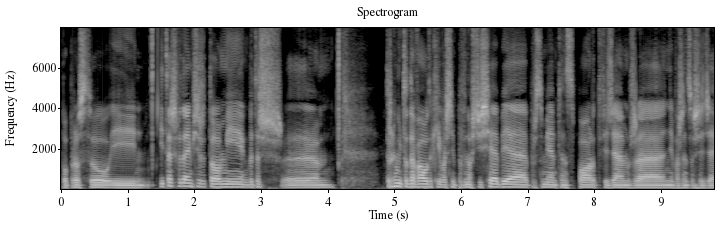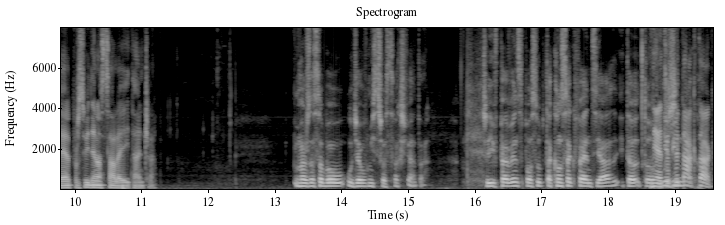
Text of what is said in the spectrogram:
po prostu i, i też wydaje mi się, że to mi jakby też... Yy, trochę mi to dawało takiej właśnie pewności siebie, po prostu miałem ten sport, wiedziałem, że nieważne co się dzieje, po prostu idę na salę i tańczę. I masz za sobą udział w Mistrzostwach Świata. Czyli w pewien sposób ta konsekwencja i to, to nie, to się tak, tak.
